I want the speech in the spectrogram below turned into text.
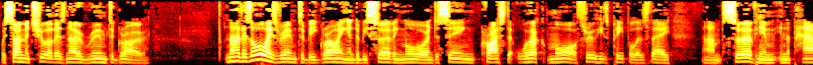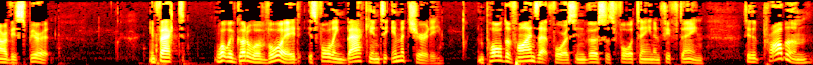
we're so mature there's no room to grow. No, there's always room to be growing and to be serving more and to seeing Christ at work more through his people as they um, serve him in the power of his Spirit. In fact, what we've got to avoid is falling back into immaturity. And Paul defines that for us in verses 14 and 15. See, the problem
